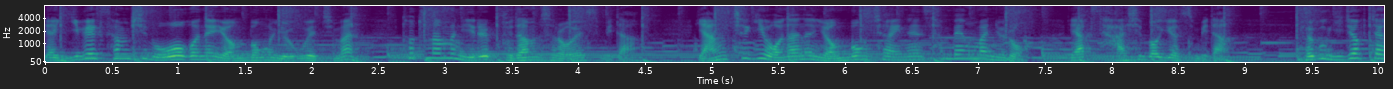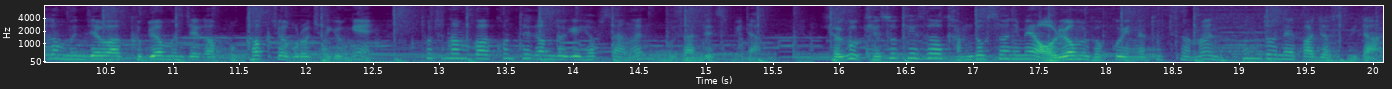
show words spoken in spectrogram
약 235억 원의 연봉을 요구했지만 토트넘은 이를 부담스러워했습니다. 양측이 원하는 연봉 차이는 300만 유로, 약 40억이었습니다. 결국 이적 자금 문제와 급여 문제가 복합적으로 작용해 토트넘과 콘테 감독의 협상은 무산됐습니다. 결국 계속해서 감독 선임에 어려움을 겪고 있는 토트넘은 혼돈에 빠졌습니다.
